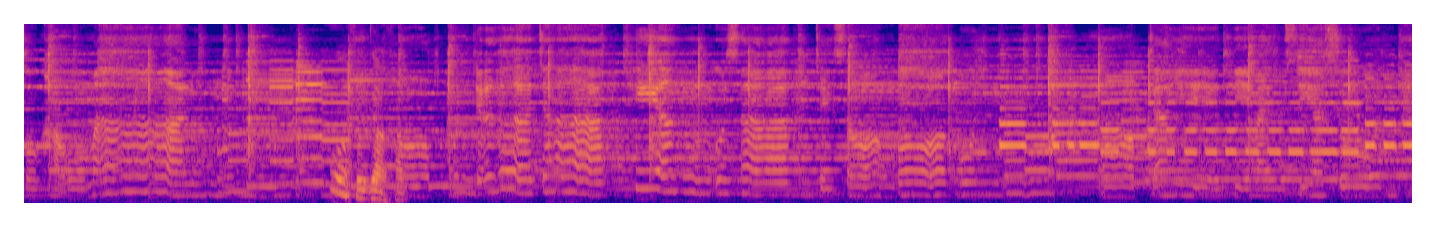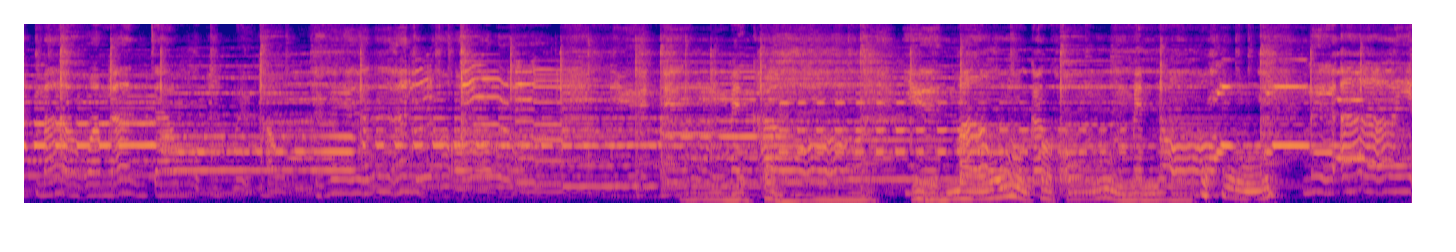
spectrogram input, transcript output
พวกเขามาลุ้นโอ้สุดยอดครับ ยืนเมาก็คงแม่นน้อโอ้งโหเมื่ออาย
